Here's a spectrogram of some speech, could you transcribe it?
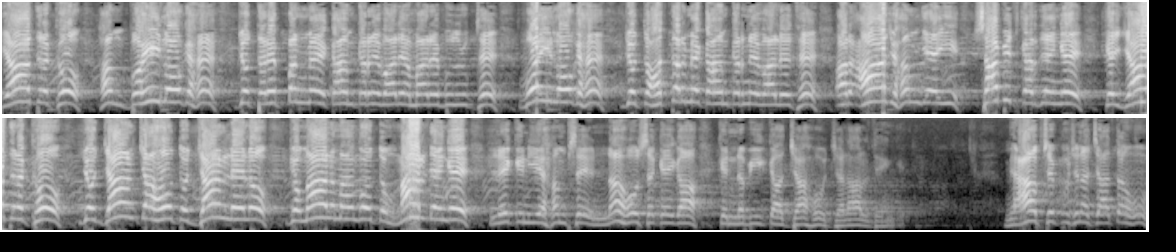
یاد رکھو، ہم وہی لوگ ہیں جو ترپن میں کام کرنے والے ہمارے بزرگ تھے، وہی لوگ ہیں جو چوہتر میں کام کرنے والے تھے۔ اور آج ہم یہی ثابت کر دیں گے کہ یاد رکھو، جو جان چاہو تو جان لے لو، جو مال مانگو تو مال دیں گے، لیکن یہ ہم سے نہ ہو سکے گا کہ نبی کا جاہو جلال دیں گے۔ میں آپ سے پوچھنا چاہتا ہوں،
